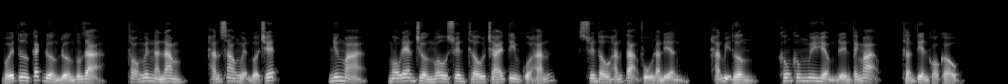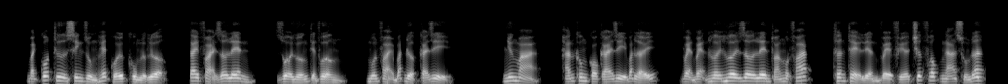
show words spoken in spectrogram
Với tư cách đường đường vương giả, thọ nguyên ngàn năm, hắn sao nguyện vừa chết? Nhưng mà, màu đen trường mâu xuyên thấu trái tim của hắn, xuyên thấu hắn tạng phủ đan điển hắn bị thương, không không nguy hiểm đến tính mạng thần tiên khó cầu. Bạch cốt thư sinh dùng hết cuối cùng lực lượng, tay phải giơ lên, rồi hướng tiền phương, muốn phải bắt được cái gì? Nhưng mà, hắn không có cái gì bắt lấy, vẹn vẹn hơi hơi giơ lên thoáng một phát, thân thể liền về phía trước phốc ngã xuống đất.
